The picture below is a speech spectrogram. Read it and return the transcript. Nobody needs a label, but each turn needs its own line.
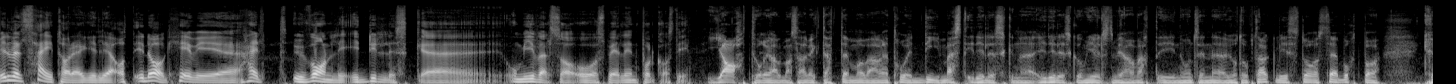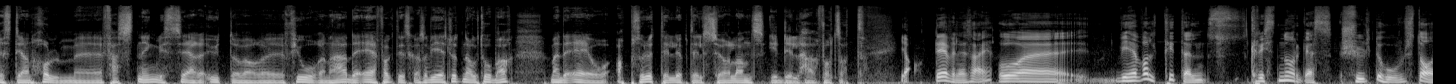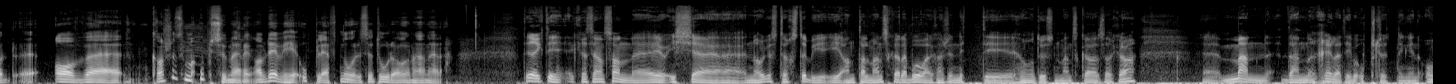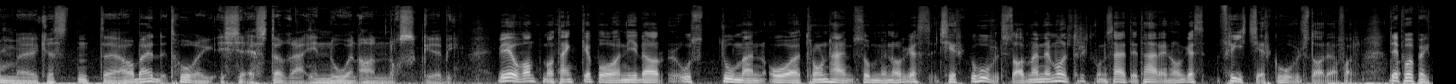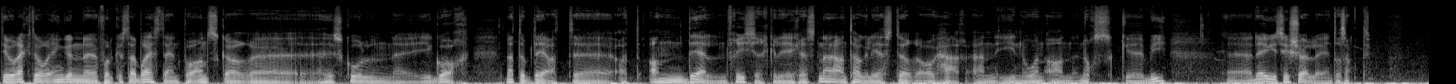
Vil vel si, Tarjei Gilje, at i dag har vi helt uvanlig idylliske eh, omgivelser å spille inn podkast i.
Ja, Tore Hjalmar Selvik, dette må være tror jeg, de mest idylliske, idylliske omgivelsene vi har vært i noensinne og gjort opptak. Vi står og ser bort på Kristianholm eh, festning. Vi ser utover eh, fjorden her. Det er faktisk, altså Vi er i slutten av oktober, men det er jo absolutt tilløp til sørlandsidyll her fortsatt.
Ja, det vil jeg si. Og eh, vi har valgt tittelen 'Kristen-Norges skjulte hovedstad' av eh, kanskje som en oppsummering av det vi har opplevd nå disse to dagene her nede.
Det er riktig. Kristiansand er jo ikke Norges største by i antall mennesker. Der bor vel kanskje 90 100 000 mennesker ca. Men den relative oppslutningen om kristent arbeid tror jeg ikke er større i noen annen norsk by.
Vi er jo vant med å tenke på Nidarosdomen og Trondheim som Norges kirkehovedstad, men jeg må trygt kunne si at dette her er Norges frikirkehovedstad, iallfall.
Det påpekte jo rektor Ingunn Folkestad Breistein på Ansgar eh, høgskolen eh, i går. Nettopp det at, eh, at, andelen frikirkelige kristne antagelig er større òg her enn i noen annen norsk by. Det er jo i seg sjøl interessant.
